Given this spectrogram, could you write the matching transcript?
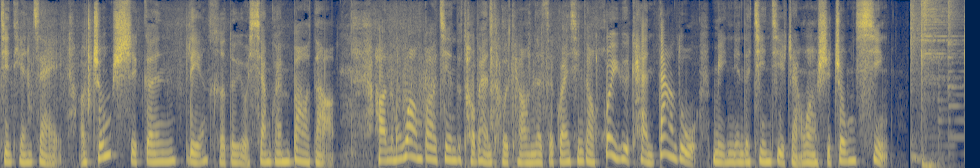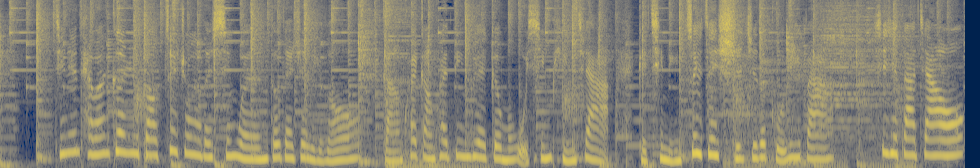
今天在呃中时跟联合都有相关报。”报道好，那么《旺报》今天的头版头条呢，则关心到惠誉看大陆明年的经济展望是中性。今天台湾各日报最重要的新闻都在这里喽，赶快赶快订阅，给我们五星评价，给庆玲最最实质的鼓励吧，谢谢大家哦。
